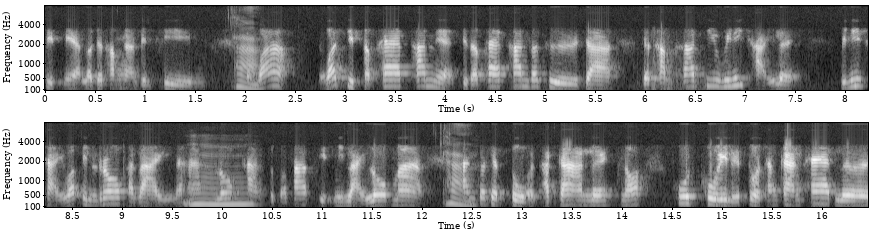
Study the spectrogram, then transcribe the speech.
จิตเนี่ย เราจะทำงานเป็นทีมค่ะ แต่ว่าแต่ว่าจิตแพทย์ท่านเนี่ย จิตแพทย์ท่านก็คือจะจะทำหน้าที่วินิจฉัยเลย วินิจฉัยว่าเป็นโรคอะไรนะฮะอืมโรคทางสุขภาพจิตมีหลายโรคมากค่ะท่านก็จะตรวจอาการเลยเนาะพูดคุยหรือตรวจทางการแพทย์เลย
